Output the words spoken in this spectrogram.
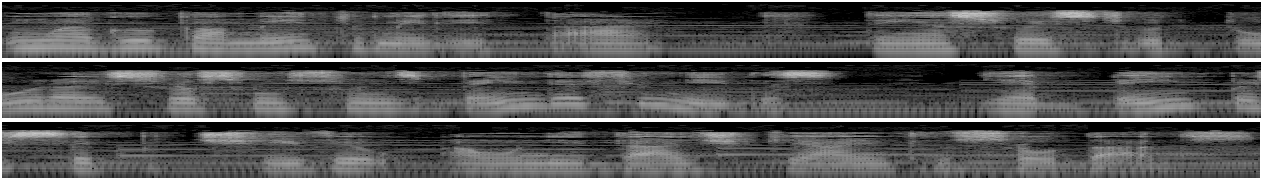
um agrupamento militar tem a sua estrutura e suas funções bem definidas e é bem perceptível a unidade que há entre os soldados.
